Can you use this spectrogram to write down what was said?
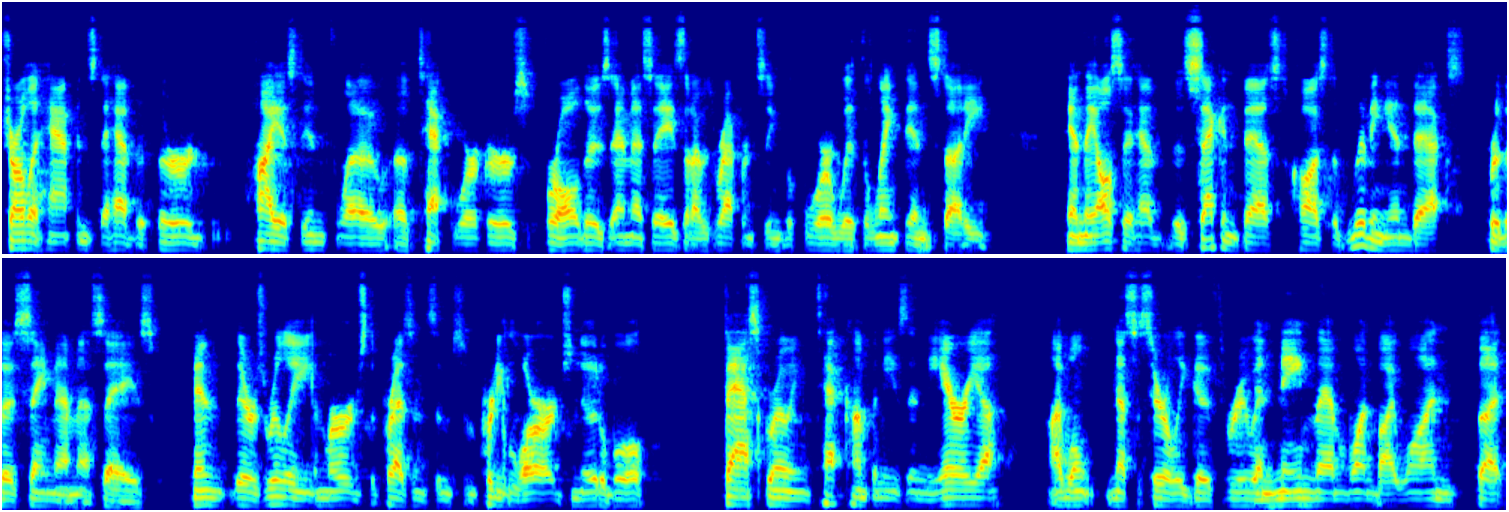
Charlotte happens to have the third highest inflow of tech workers for all those MSAs that I was referencing before with the LinkedIn study. And they also have the second best cost of living index for those same MSAs. And there's really emerged the presence of some pretty large, notable, fast growing tech companies in the area. I won't necessarily go through and name them one by one, but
